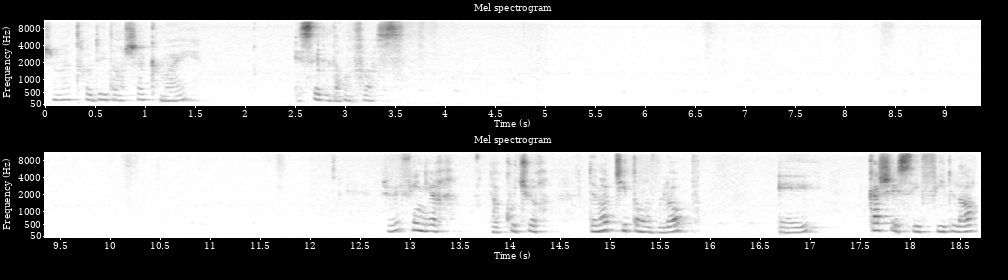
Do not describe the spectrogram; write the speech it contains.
je m'introduis dans chaque maille et celle d'en face je vais finir la couture de ma petite enveloppe et cacher ces fils là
